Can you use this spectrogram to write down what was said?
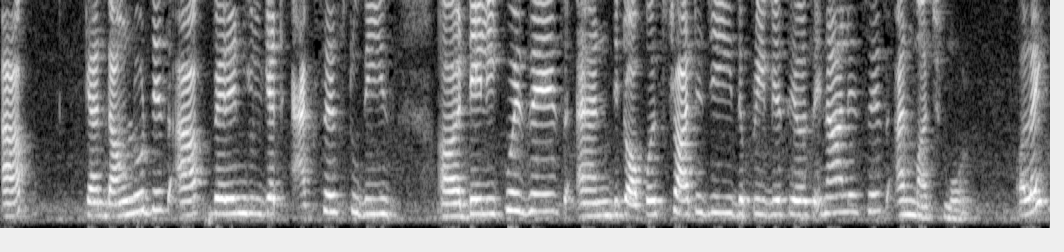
app. Can download this app wherein you'll get access to these uh, daily quizzes and the topper strategy the previous year's analysis and much more. All right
